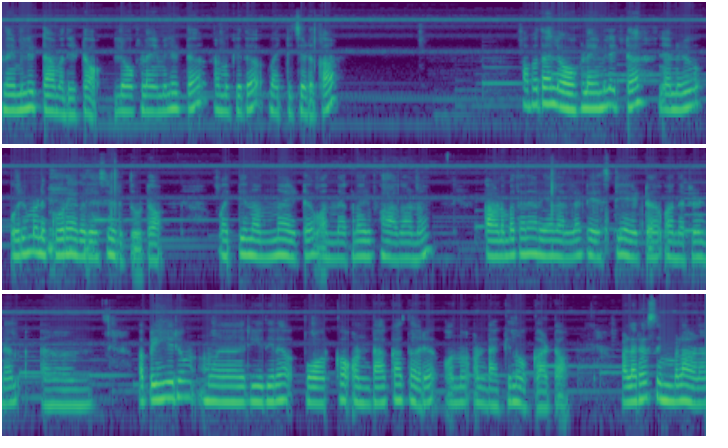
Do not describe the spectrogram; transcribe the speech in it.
ഫ്ലെയിമിൽ ഇട്ടാൽ മതി കേട്ടോ ലോ ഫ്ലെയിമിലിട്ട് നമുക്കിത് വറ്റിച്ചെടുക്കാം. അപ്പോൾ ആ ലോ ഫ്ലെയിമിലിട്ട് ഞാനൊരു ഒരു മണിക്കൂർ ഏകദേശം എടുത്തു കേട്ടോ വറ്റി നന്നായിട്ട് വന്നേക്കണ ഒരു ഭാഗമാണ് കാണുമ്പോൾ തന്നെ അറിയാം നല്ല ടേസ്റ്റി ആയിട്ട് വന്നിട്ടുണ്ട്. അപ്പോൾ ഈ ഒരു രീതിയിൽ പോർക്ക് ഉണ്ടാക്കാത്തവർ ഒന്ന് ഉണ്ടാക്കി നോക്കുക കേട്ടോ വളരെ സിമ്പിളാണ്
